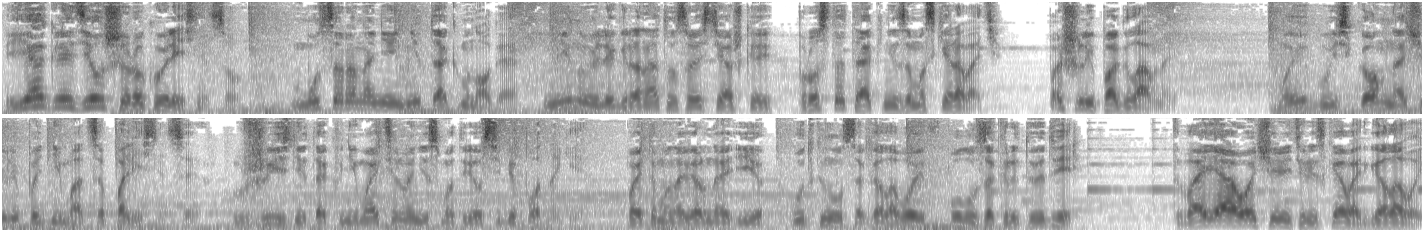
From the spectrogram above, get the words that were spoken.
Я глядел широкую лестницу. Мусора на ней не так много. Мину или гранату с растяжкой просто так не замаскировать. Пошли по главной. Мы гуськом начали подниматься по лестнице. В жизни так внимательно не смотрел себе под ноги. Поэтому, наверное, и уткнулся головой в полузакрытую дверь. «Твоя очередь рисковать головой»,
